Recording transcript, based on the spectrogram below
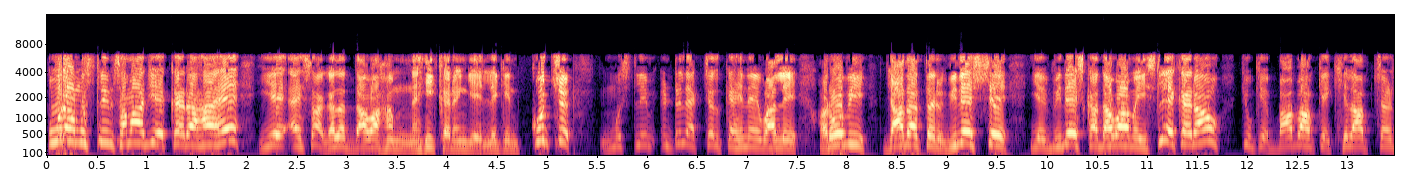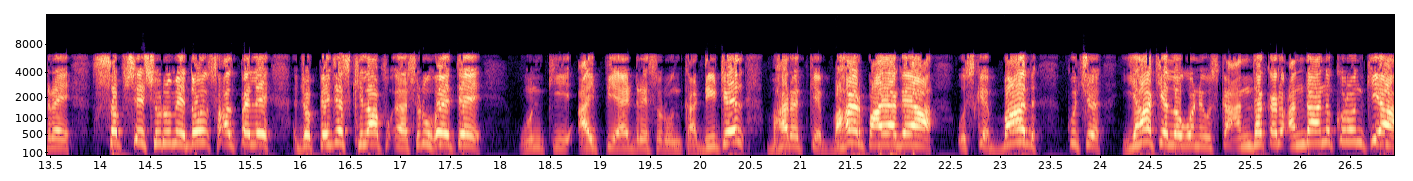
पूरा मुस्लिम समाज ये कह रहा है, ये ऐसा गलत दावा हम नहीं करेंगे। लेकिन कुछ मुस्लिम इंटेलेक्चुअल कहने वाले, और वो भी ज़्यादातर विदेश से, ये विदेश का दावा मैं इसलिए कह रहा हूँ, क्योंकि बाबा के खिलाफ चल रहे सबसे शुरू में, दो साल पहले जो पेजेस खिलाफ शुरू हुए थे, उनकी आईपी एड्रेस और उनका डिटेल भारत के बाहर पाया गया। उसके बाद कुछ यहाँ के लोगों ने उसका अंधा अनुकरण किया,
